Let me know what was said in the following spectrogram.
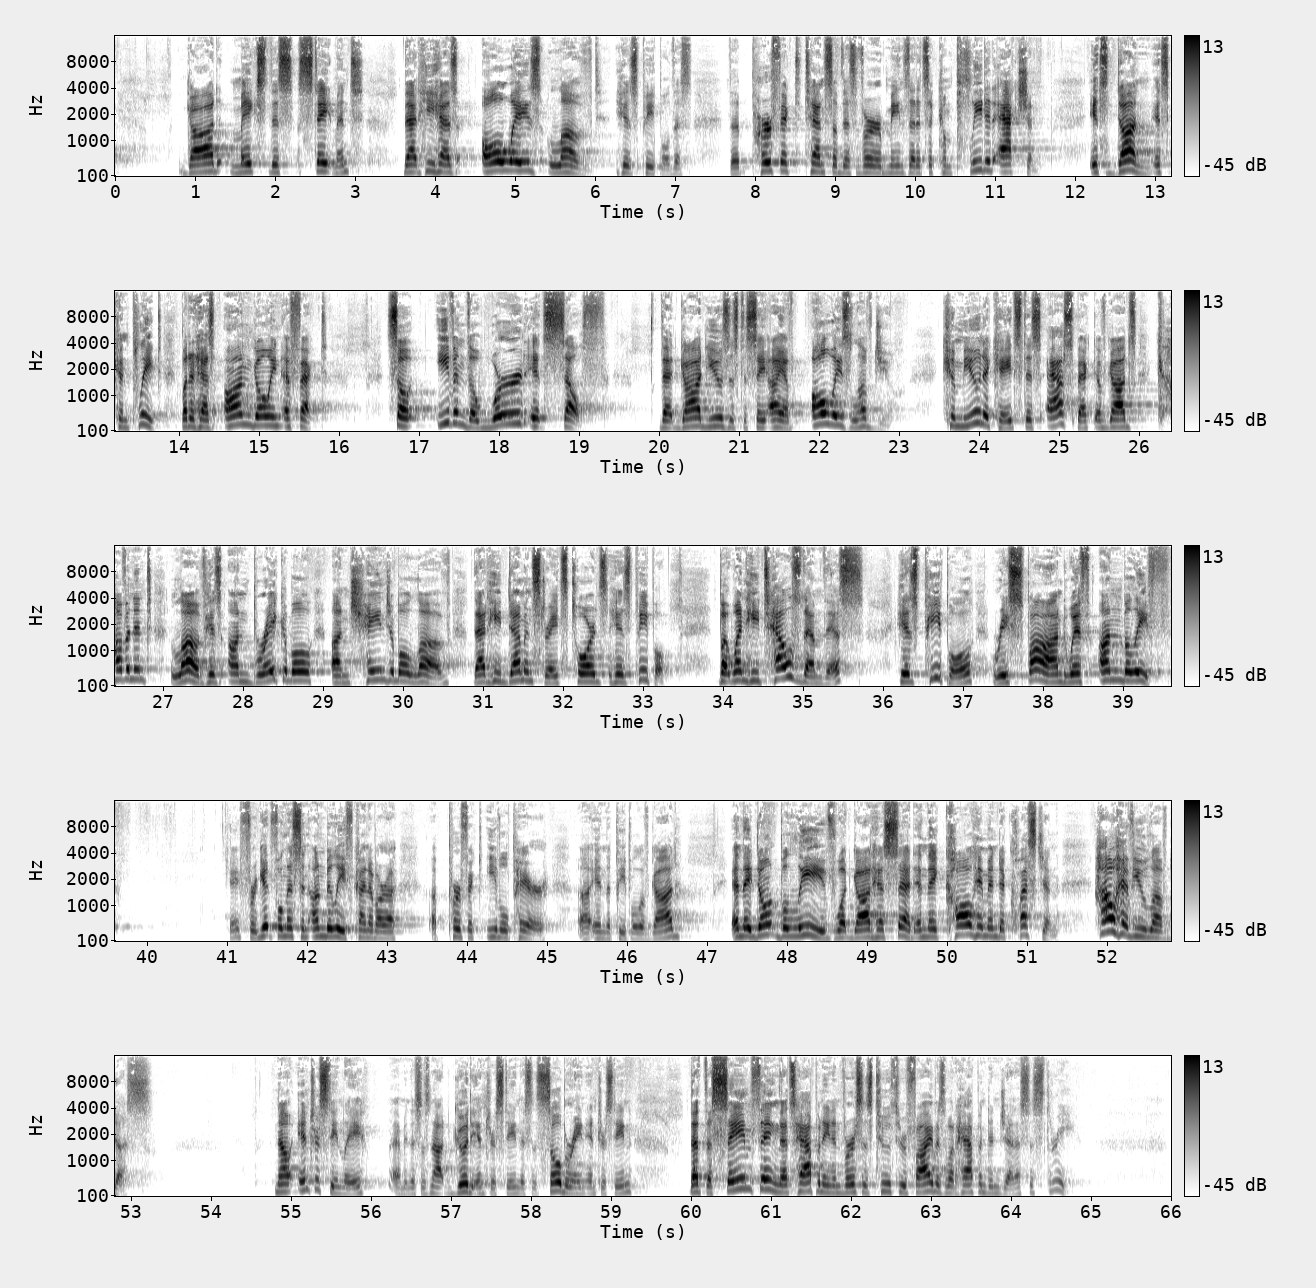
God makes this statement that he has always loved his people. This, the perfect tense of this verb means that it's a completed action. It's done, it's complete, but it has ongoing effect. So even the word itself that God uses to say, I have always loved you, communicates this aspect of God's covenant love, his unbreakable, unchangeable love that he demonstrates towards his people. But when he tells them this, his people respond with unbelief. Okay, forgetfulness and unbelief kind of are a, a perfect evil pair uh, in the people of God. And they don't believe what God has said, and they call him into question. How have you loved us? Now, interestingly, I mean, this is not good interesting, this is sobering interesting that the same thing that's happening in verses 2 through 5 is what happened in Genesis 3.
